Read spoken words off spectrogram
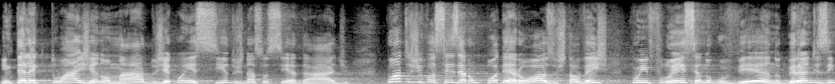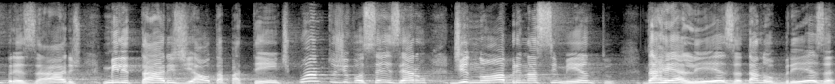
intelectuais renomados, reconhecidos na sociedade? Quantos de vocês eram poderosos, talvez com influência no governo, grandes empresários, militares de alta patente? Quantos de vocês eram de nobre nascimento, da realeza, da nobreza,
